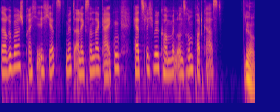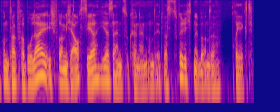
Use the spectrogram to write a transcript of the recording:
Darüber spreche ich jetzt mit Alexander Geiken. Herzlich willkommen in unserem Podcast. Ja, guten Tag, Frau Boley. Ich freue mich auch sehr, hier sein zu können und etwas zu berichten über unser Projekt.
